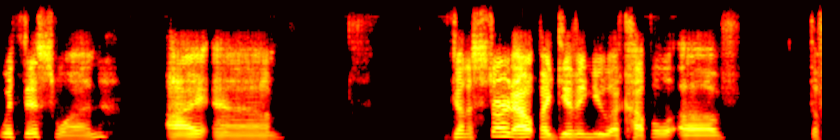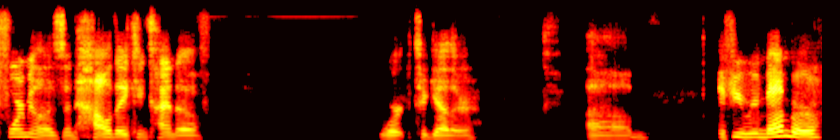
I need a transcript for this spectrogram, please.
with this one, I am going to start out by giving you a couple of the formulas and how they can kind of work together. Um, if you remember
